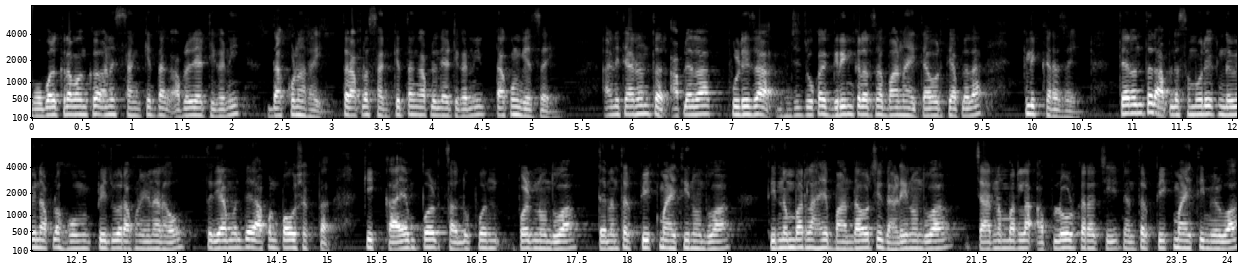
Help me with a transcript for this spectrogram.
मोबाईल क्रमांक आणि सांकेतांक आपल्याला या ठिकाणी दाखवणार आहे. तर आपला सांकेतांक आपल्याला या ठिकाणी टाकून घ्यायचा आहे. आणि त्यानंतर आपल्याला पुढे जा म्हणजे जो काही ग्रीन कलरचा बाण आहे त्यावरती आपल्याला क्लिक करायचा आहे. त्यानंतर आपल्यासमोर एक नवीन आपला होम पेजवर आपण येणार आहोत. तर यामध्ये आपण पाहू शकता की कायम पड चालू पण पड नोंदवा. त्यानंतर पीक माहिती नोंदवा. तीन नंबरला आहे बांधावरची झाडे नोंदवा. चार नंबरला अपलोड करायची. नंतर पीक माहिती मिळवा.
